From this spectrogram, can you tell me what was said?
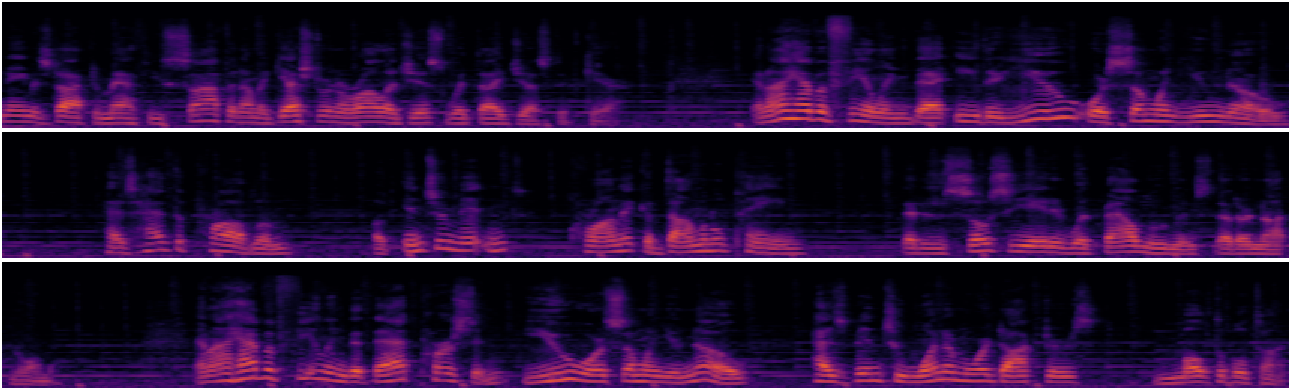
name is Dr. Matthew Soff, and I'm a gastroenterologist with Digestive Care. And I have a feeling that either you or someone you know has had the problem of intermittent chronic abdominal pain that is associated with bowel movements that are not normal. And I have a feeling that that person, you or someone you know, has been to one or more doctors multiple times.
